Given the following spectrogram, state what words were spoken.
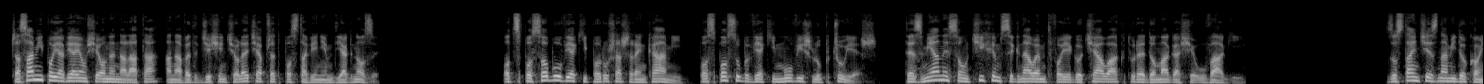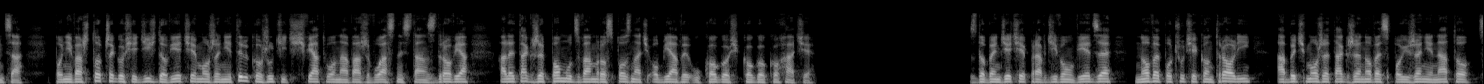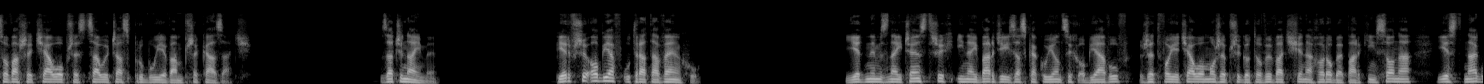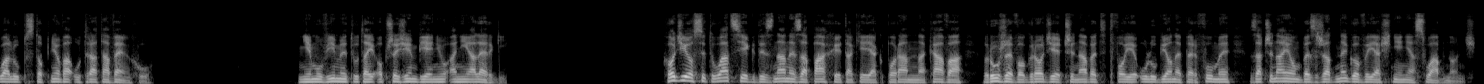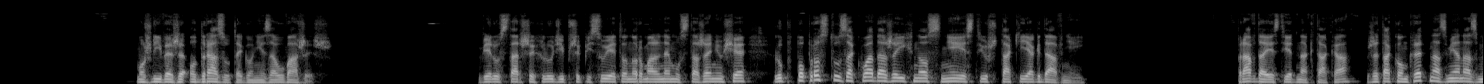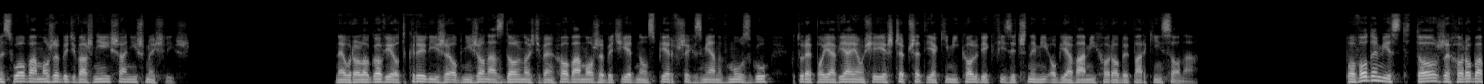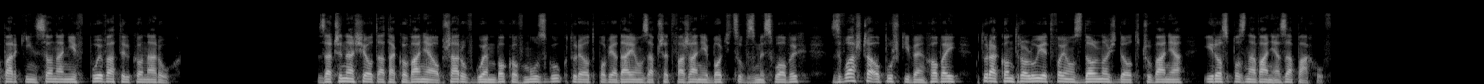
Czasami pojawiają się one na lata, a nawet dziesięciolecia przed postawieniem diagnozy. Od sposobu, w jaki poruszasz rękami, po sposób, w jaki mówisz lub czujesz, te zmiany są cichym sygnałem Twojego ciała, które domaga się uwagi. Zostańcie z nami do końca, ponieważ to, czego się dziś dowiecie, może nie tylko rzucić światło na Wasz własny stan zdrowia, ale także pomóc Wam rozpoznać objawy u kogoś, kogo kochacie. Zdobędziecie prawdziwą wiedzę, nowe poczucie kontroli, a być może także nowe spojrzenie na to, co Wasze ciało przez cały czas próbuje Wam przekazać. Zaczynajmy. Pierwszy objaw utrata węchu. Jednym z najczęstszych i najbardziej zaskakujących objawów, że Twoje ciało może przygotowywać się na chorobę Parkinsona, jest nagła lub stopniowa utrata węchu. Nie mówimy tutaj o przeziębieniu ani alergii. Chodzi o sytuacje, gdy znane zapachy, takie jak poranna kawa, róże w ogrodzie czy nawet Twoje ulubione perfumy, zaczynają bez żadnego wyjaśnienia słabnąć. Możliwe, że od razu tego nie zauważysz. Wielu starszych ludzi przypisuje to normalnemu starzeniu się lub po prostu zakłada, że ich nos nie jest już taki jak dawniej. Prawda jest jednak taka, że ta konkretna zmiana zmysłowa może być ważniejsza niż myślisz. Neurologowie odkryli, że obniżona zdolność węchowa może być jedną z pierwszych zmian w mózgu, które pojawiają się jeszcze przed jakimikolwiek fizycznymi objawami choroby Parkinsona. Powodem jest to, że choroba Parkinsona nie wpływa tylko na ruch. Zaczyna się od atakowania obszarów głęboko w mózgu, które odpowiadają za przetwarzanie bodźców zmysłowych, zwłaszcza opuszki węchowej, która kontroluje Twoją zdolność do odczuwania i rozpoznawania zapachów.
